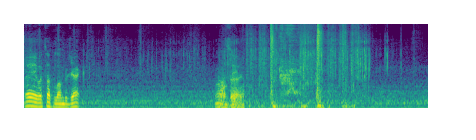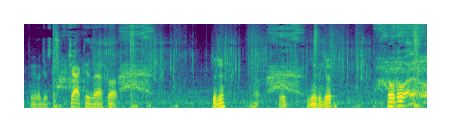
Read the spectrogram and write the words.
Hey, what's up, lumberjack? Oh, die. Dude, I just jacked his ass up. Did you? Good. Did you anything good? No, no,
